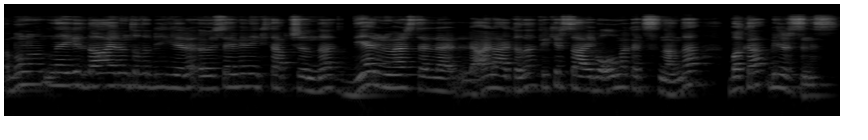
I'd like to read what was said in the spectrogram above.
Bununla ilgili daha ayrıntılı bilgileri ÖSYM'nin kitapçığında diğer üniversitelerle alakalı fikir sahibi olmak açısından da bakabilirsiniz.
